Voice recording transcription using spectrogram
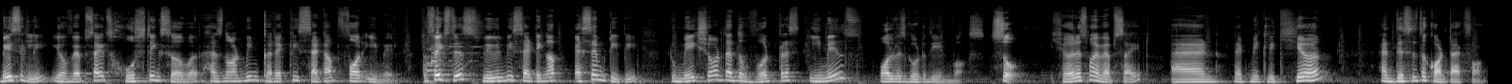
Basically, your website's hosting server has not been correctly set up for email. To fix this, we will be setting up SMTP to make sure that the WordPress emails always go to the inbox. So here is my website and let me click here and this is the contact form.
